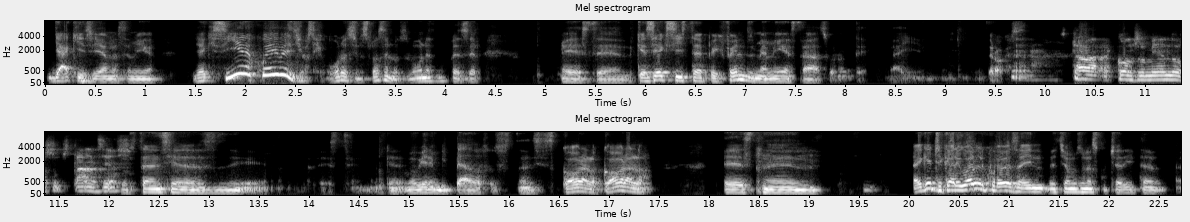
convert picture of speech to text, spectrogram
Jackie se llama esta amiga. Jackie, sí, era jueves. Yo, seguro, si nos pasan los lunes, no puede ser. Este, que sí existe Epic Fail, mi amiga estaba seguramente ahí drogas, Estaba consumiendo sustancias. sustancias, de- este, que me hubiera invitado a sus sustancias. Cóbralo, cóbralo. Este, hay que checar, igual el jueves ahí echamos una escuchadita a,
